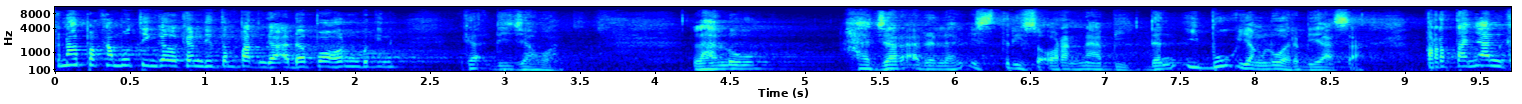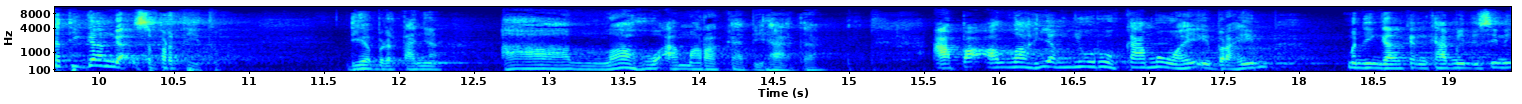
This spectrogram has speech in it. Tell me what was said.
kenapa kamu tinggalkan di tempat gak ada pohon begini? Gak dijawab. Lalu Hajar adalah istri seorang nabi dan ibu yang luar biasa. Pertanyaan ketiga nggak seperti itu. Dia bertanya, Allahu amaraka bihada. Apa Allah yang nyuruh kamu wahai Ibrahim meninggalkan kami di sini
